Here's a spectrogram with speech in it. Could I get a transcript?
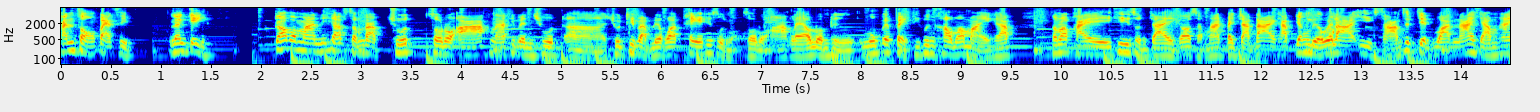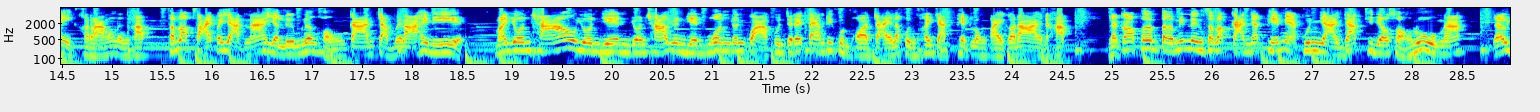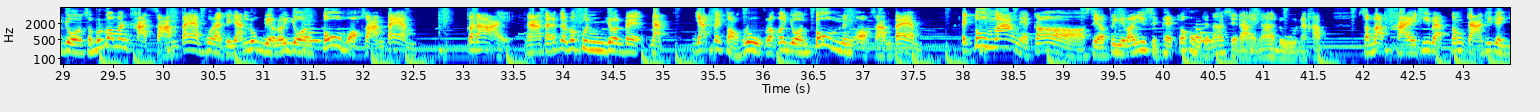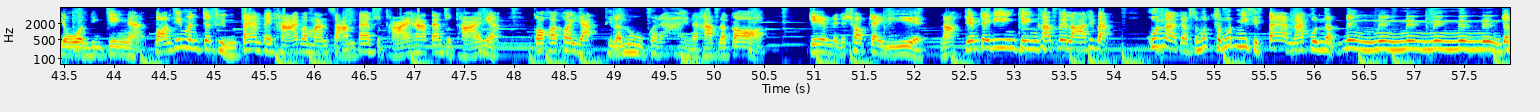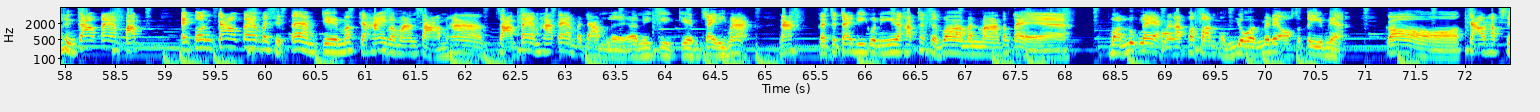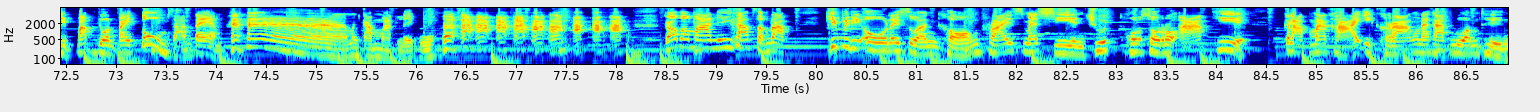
พันสองแปดสิบเรื่องจริง ก็ประมาณนี้ครับสำหรับชุดโซโลอาร์คนะที่เป็นชุดอ่าชุดที่แบบเรียกว่าเท่ที่สุดของโซโลอาร์คแล้วรวมถึงงุ้มเอฟเฟกต์ที่เพิ่งเข้ามาใหม่ครับสำหรับใครที่สนใจก็สามารถไปจัดได้ครับ ยังเหลือเวลาอีก 37 วันนะย้ำให้อีกครั้งหนึ่งครับสำหรับสายประหยัดนะ อย่าลืมเรื่องของการจับเวลาให้ดี มาโยนเช้าโยนเย็นโยนเช้าโยนเย็นวนจนกว่าคุณจะได้แต้มที่คุณพอใจ แล้วคุณค่อยยัดเพชรลงไปก็ได้นะครับแล้วก็เพิ่มเติมนิดนึงสำหรับการยัดเพชรเนี่ยคุณอย่ายัดทีเดียว 2 ลูกนะ แล้วโยนสมมุติว่ามันขาด 3 แต้ม คุณอาจจะยัดลูกเดียวแล้วโยนตุ้มออก 3 แต้มก็ได้นะแต่ถ้าเกิดว่าคุณโยนไปแบบยัดไป 2 ลูก แล้วก็โยนตุ้มหนึ่งออก 3 แต้ม ไอ้ตุ้มล่างเนี่ยก็เสียฟรี120 เพชรก็คงจะน่าเสียดายน่าดูนะครับสำหรับใครที่แบบต้องการที่จะโยนจริงๆเนี่ยตอนที่มันจะถึงแต้มท้ายๆประมาณ 3 แต้มสุดท้าย 5 แต้มสุดท้ายเนี่ยก็ค่อยๆ ยัดทีละลูกก็ได้นะครับ แล้วก็เกมเนี่ยจะชอบใจดีนะเกมใจดีจริงๆครับ เวลาที่แบบคุณอาจจะสมมติสมมติมี 10 แต้มนะ คุณแบบ1 1 1 1 1 1จนถึง 9 แต้มปั๊บไอ้ต้น9 แต้มไป 10 แต้มเกมมักจะให้ประมาณ 3 5 3แต้ม 5 แต้มประจำเลย อันนี้คือเกมใจดีมาก นะแต่จะใจดีกว่านี้นะครับ ถ้าเกิดว่ามันมาตั้งแต่บอลลูกแรกนะครับพราะตอนผมโยนไม่ได้ออกสตรีมเนี่ย ก็9ทับ10 ปั๊บโยนไปตุ้ม 3 แต้มมันกำหมัดเลยกู ก็ประมาณนี้ครับสำหรับคลิปวิดีโอในส่วนของ Price Machine ชุด Solo Arc ที่กลับมาขายอีกครั้งนะครับ รวมถึง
